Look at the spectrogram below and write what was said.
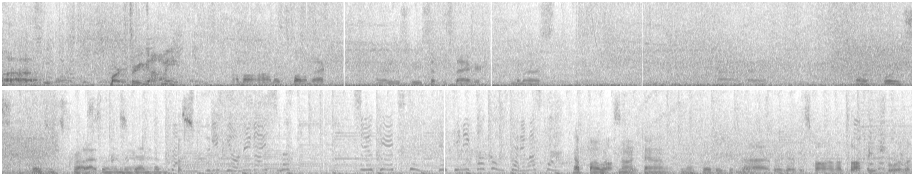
uh, Mark 3 got me. I'm Muhammad's falling back. I just reset the stagger. I'm gonna. Okay. Uh, oh, of course. Of course it's crossed when it's a Gundam. That bow knocked down. No they're, nah, they're gonna be spawning on top of you shortly.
